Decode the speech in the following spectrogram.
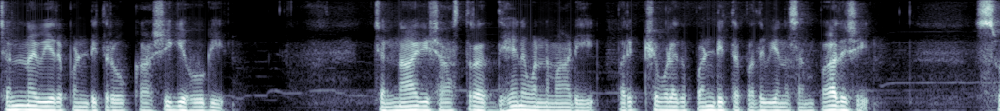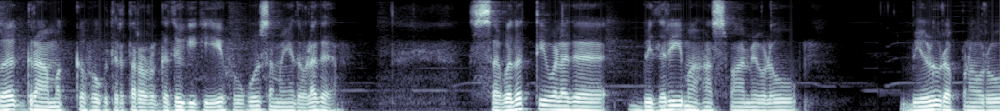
ಚನ್ನವೀರ ಪಂಡಿತರು ಕಾಶಿಗೆ ಹೋಗಿ ಚೆನ್ನಾಗಿ ಶಾಸ್ತ್ರ ಅಧ್ಯಯನವನ್ನು ಮಾಡಿ ಪರೀಕ್ಷೆ ಒಳಗೆ ಪಂಡಿತ ಪದವಿಯನ್ನು ಸಂಪಾದಿಸಿ ಸ್ವಗ್ರಾಮಕ್ಕೆ ಹೋಗ್ತಿರ್ತಾರೆ ಅವ್ರ ಗದಗಿಗೆ ಹೋಗೋ ಸಮಯದೊಳಗೆ ಸವದತ್ತಿ ಒಳಗೆ ಬಿದರಿ ಮಹಾಸ್ವಾಮಿಗಳು, ಬೇಳೂರಪ್ಪನವರು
